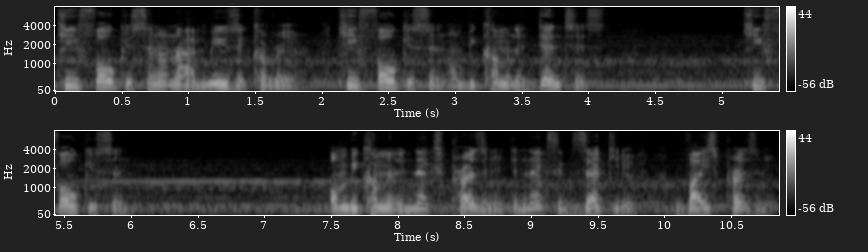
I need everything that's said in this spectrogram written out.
Keep focusing on that music career. Keep focusing on becoming a dentist. Keep focusing on becoming the next president, the next executive, vice president.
